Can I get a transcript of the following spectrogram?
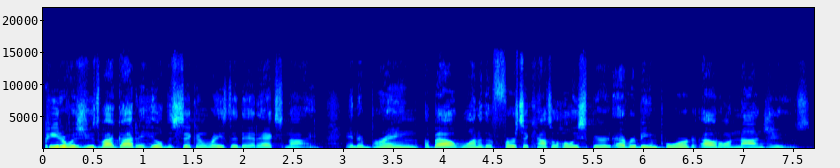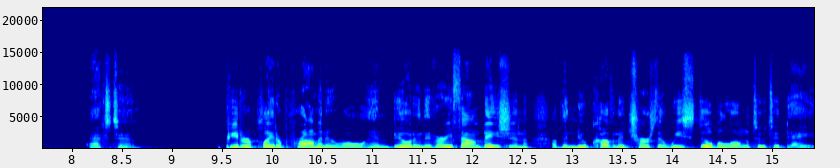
Peter was used by God to heal the sick and raise the dead, Acts 9, and to bring about one of the first accounts of the Holy Spirit ever being poured out on non Jews, Acts 10. Peter played a prominent role in building the very foundation of the new covenant church that we still belong to today.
